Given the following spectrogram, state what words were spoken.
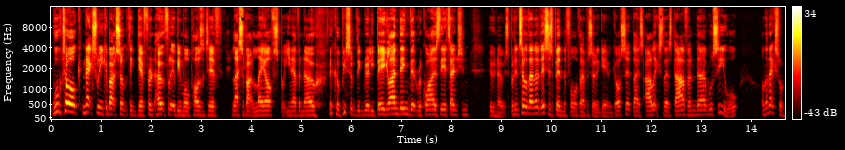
we'll talk next week about something different. Hopefully, it'll be more positive. less about layoffs, but you never know. There could be something really big landing that requires the attention. Who knows? But until then, though, this has been the fourth episode of Gaming Gossip. That's Alex, there's Dav, and uh, we'll see you all on the next one.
